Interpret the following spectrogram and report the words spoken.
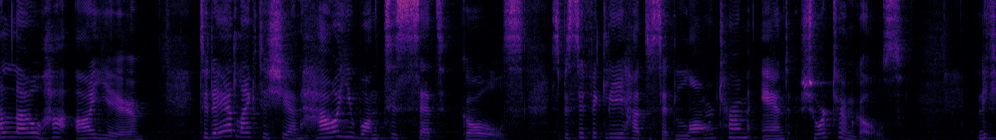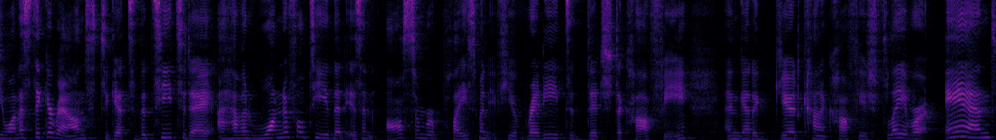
Hello, how are you? Today I'd like to share on how you want to set goals, specifically how to set long-term and short-term goals. And if you want to stick around to get to the tea today, I have a wonderful tea that is an awesome replacement if you're ready to ditch the coffee and get a good kind of coffee-ish flavor and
